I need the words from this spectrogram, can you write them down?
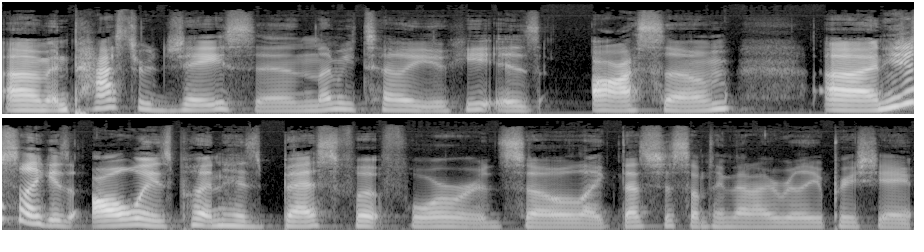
Um, and Pastor Jason, let me tell you, he is awesome. Uh, and he just like is always putting his best foot forward. So like that's just something that I really appreciate.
